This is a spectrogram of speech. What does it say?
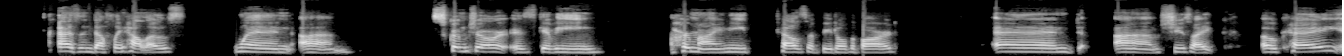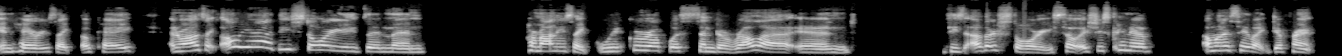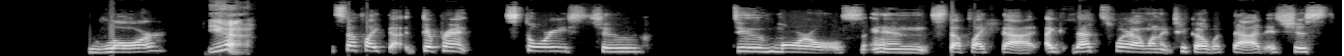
as in Deathly Hallows, when um Scrimgeour is giving Hermione tells of Beedle the Bard, and um, she's like, "Okay," and Harry's like, "Okay," and Ron's like, "Oh yeah, these stories," and then Hermione's like, "We grew up with Cinderella and these other stories," so it's just kind of, I want to say like different lore. Yeah, stuff like that, different stories to do morals and stuff like that. I, that's where I wanted to go with that. It's just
